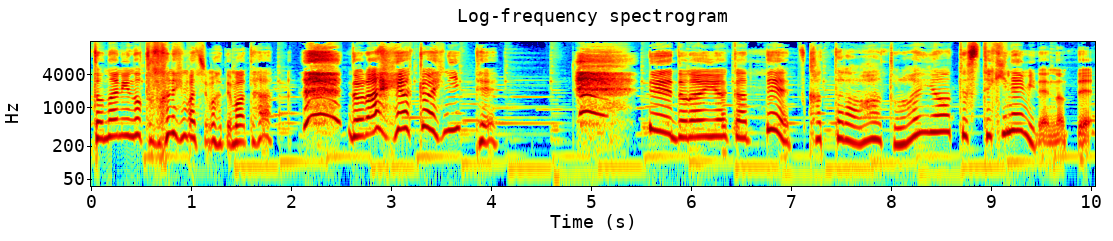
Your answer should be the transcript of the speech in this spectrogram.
隣の隣町までまた ドライヤー買いに行って。でドライヤー買って使ったら「あドライヤーって素敵ね」みたいになって。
